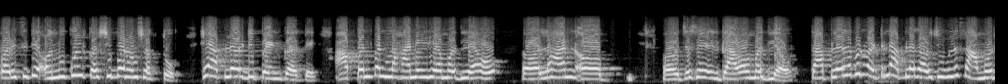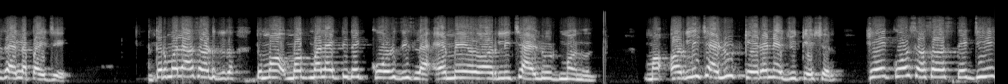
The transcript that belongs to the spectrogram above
परिस्थिती अनुकूल कशी बनवू शकतो? हे आपल्यावर डिपेंड करते. आपण पण लहान एरियामधले आहो लहान जसे गावामधल्या तर आपल्याला पण वाटतं ना आपल्या गावची मुलं सामोर जायला पाहिजे. तर मला असं वाटत होतं तर मग मग मला एक तिथे एक कोर्स दिसला एम ए अर्ली चाइल्डहुड म्हणून. मग early childhood care and education हे कोर्स असं असते जे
